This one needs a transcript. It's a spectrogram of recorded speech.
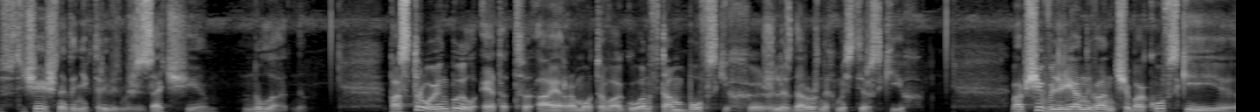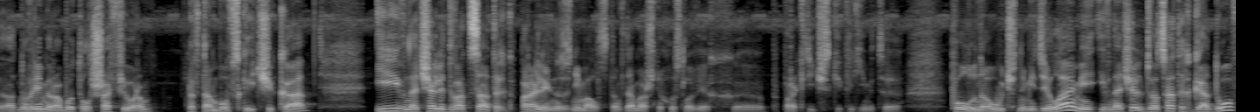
встречаешь иногда некоторые люди, думаешь, зачем? Ну ладно. Построен был этот аэромотовагон в Тамбовских э, железнодорожных мастерских. Вообще Валериан Иванович Чебаковский одно время работал шофером в Тамбовской ЧК. И в начале 20-х параллельно занимался там в домашних условиях э, практически какими-то полунаучными делами. И в начале 20-х годов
